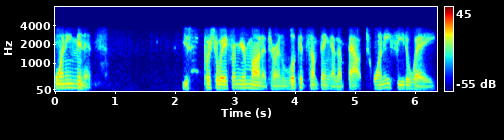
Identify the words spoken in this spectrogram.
20 minutes, you push away from your monitor and look at something at about 20 feet away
